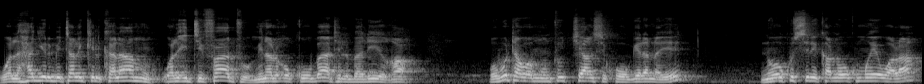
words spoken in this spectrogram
walhajir bitarki lkalaamu walitifaatu min aluqubaati albaligha. Obutawa muntu kyansi kwogera naye n'okusirika n'okumwewala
